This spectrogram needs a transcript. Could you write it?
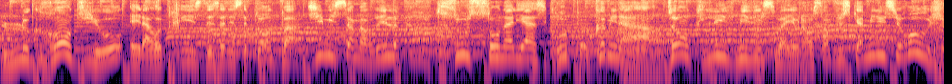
Le grand duo est la reprise des années 70 par Jimmy Somerville sous son alias groupe Communard. Donc, Leave Me This Way. On est ensemble jusqu'à minuit sur Rouge.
